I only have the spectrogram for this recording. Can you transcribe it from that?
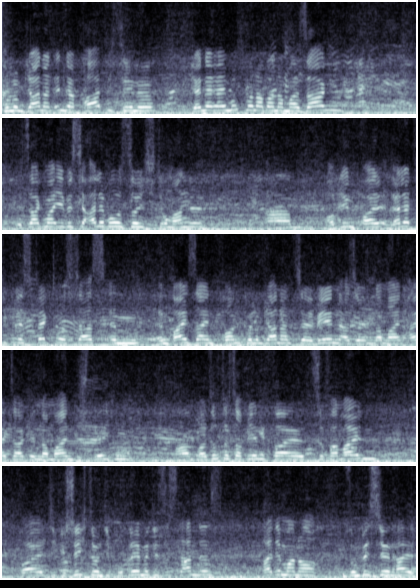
Kolumbianern in der Partyszene. Generell muss man aber nochmal sagen, ich sag mal, ihr wisst ja alle, wo es sich drum handelt. Ähm, auf jeden Fall relativ respektlos, das im, im, Beisein von Kolumbianern zu erwähnen, also im normalen Alltag, in normalen Gesprächen. Ähm, versucht das auf jeden Fall zu vermeiden, weil die Geschichte und die Probleme dieses Landes halt immer noch so ein bisschen halt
